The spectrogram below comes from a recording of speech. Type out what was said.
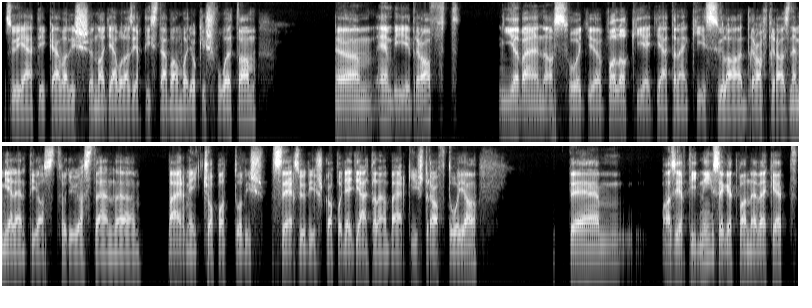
az ő játékával is nagyjából azért tisztában vagyok és voltam. NBA draft, nyilván az, hogy valaki egyáltalán készül a draftra, az nem jelenti azt, hogy ő aztán bármelyik csapattól is szerződést kap, vagy egyáltalán bárki is draftolja. De azért így nézegetve a neveket,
